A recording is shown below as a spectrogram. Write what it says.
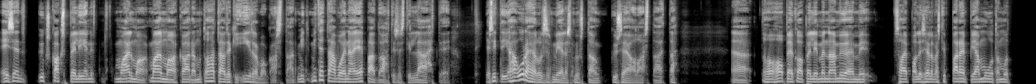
ei se yksi, kaksi peliä nyt maailmaa, maailmaa kaada, mutta onhan tämä jotenkin irvokasta. Että mit, miten tämä voi näin epätahtisesti lähteä? Ja sitten ihan urheilullisessa mielessä minusta on kyseenalaista, että tuohon HPK-peliin mennään myöhemmin. Saipa oli selvästi parempi ja muuta, mutta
